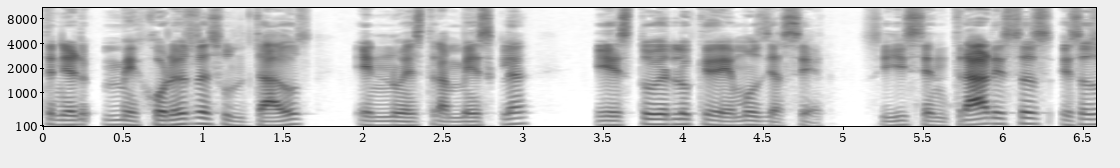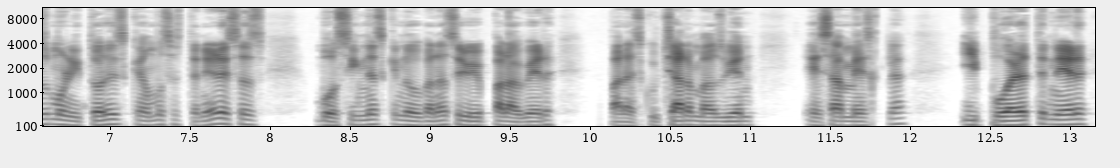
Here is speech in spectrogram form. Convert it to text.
tener mejores resultados en nuestra mezcla, esto es lo que debemos de hacer. ¿Sí? Centrar esos monitores que vamos a tener, esas bocinas que nos van a servir para ver, para escuchar más bien esa mezcla y poder tener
